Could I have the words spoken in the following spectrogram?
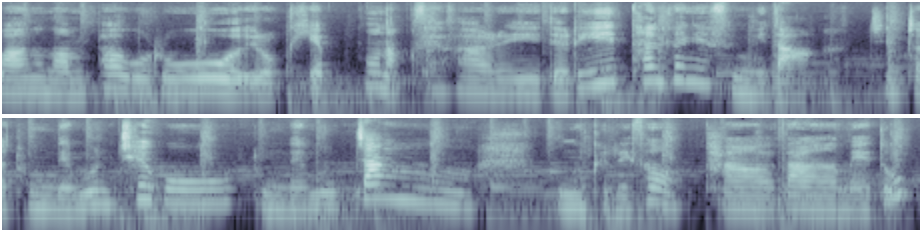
만원 안팎으로 이렇게 예쁜 악세사리들이 탄생했습니다. 진짜 동대문 최고, 동대문 짱! 저는 그래서 다, 다음에도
